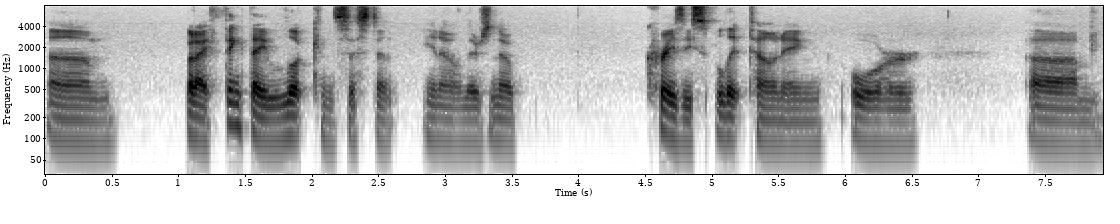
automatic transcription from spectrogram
Um, but I think they look consistent. You know, there's no crazy split toning or um,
